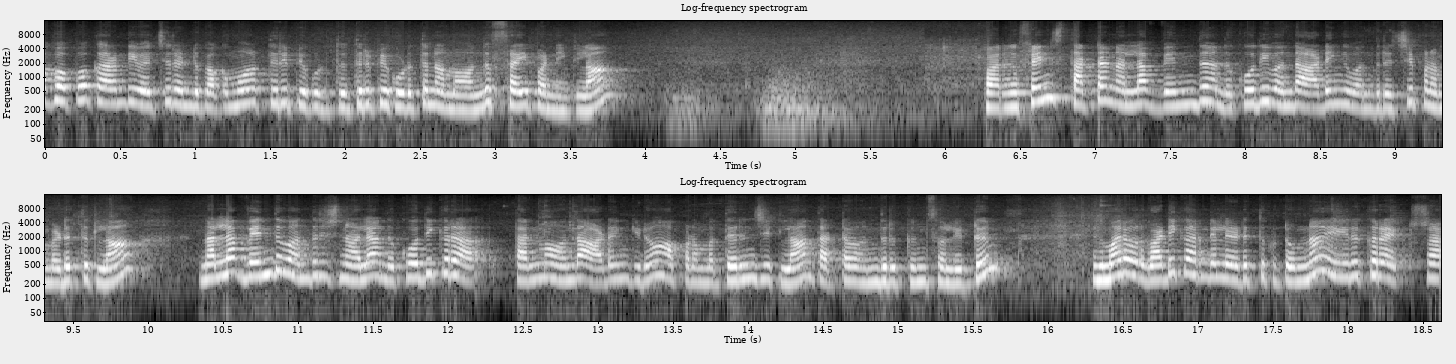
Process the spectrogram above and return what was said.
அப்பப்போ கரண்டி வச்சு ரெண்டு பக்கமும் திருப்பி கொடுத்து திருப்பி கொடுத்து நம்ம வந்து ஃப்ரை பண்ணிக்கலாம். பாருங்கள் ஃப்ரெண்ட்ஸ் தட்டை நல்லா வெந்து அந்த கொதி வந்து அடங்கி வந்துருச்சு. இப்போ நம்ம எடுத்துக்கலாம். நல்லா வெந்து வந்துருச்சுனாலே அந்த கொதிக்கிற தன்மை வந்து அடங்கிடும். அப்போ நம்ம தெரிஞ்சுக்கலாம் தட்டை வந்திருக்குன்னு சொல்லிட்டு. இந்த மாதிரி ஒரு வடிகரண்டியில் எடுத்துக்கிட்டோம்னா இருக்கிற எக்ஸ்ட்ரா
